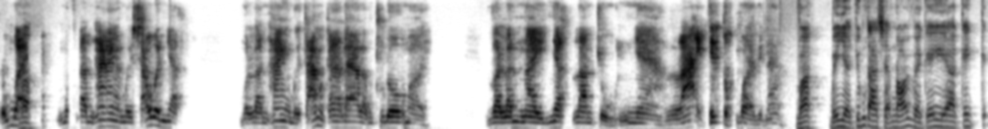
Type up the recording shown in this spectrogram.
đúng vậy vâng. một lần 2016 bên Nhật một lần 2018 ở Canada là ông Trudeau mời và lần này Nhật làm chủ nhà lại tiếp tục mời Việt Nam. Vâng, bây giờ chúng ta sẽ nói về cái cái, cái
